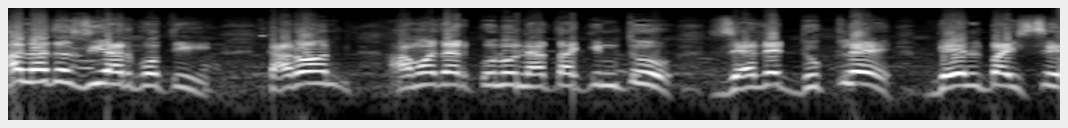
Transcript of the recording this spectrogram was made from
খালেদা জিয়ার প্রতি। কারণ আমাদের কোনো নেতা কিন্তু জেলে ঢুকলে বেল পাইছে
